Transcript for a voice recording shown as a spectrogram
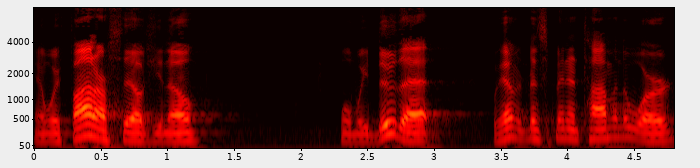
And we find ourselves, you know, when we do that, we haven't been spending time in the Word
